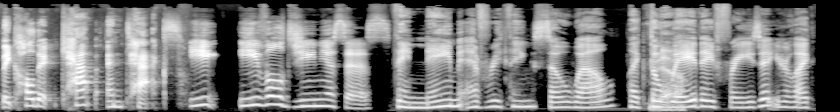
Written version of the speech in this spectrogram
They called it cap and tax. E- evil geniuses. They name everything so well. Like the yeah. way they phrase it, you're like,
